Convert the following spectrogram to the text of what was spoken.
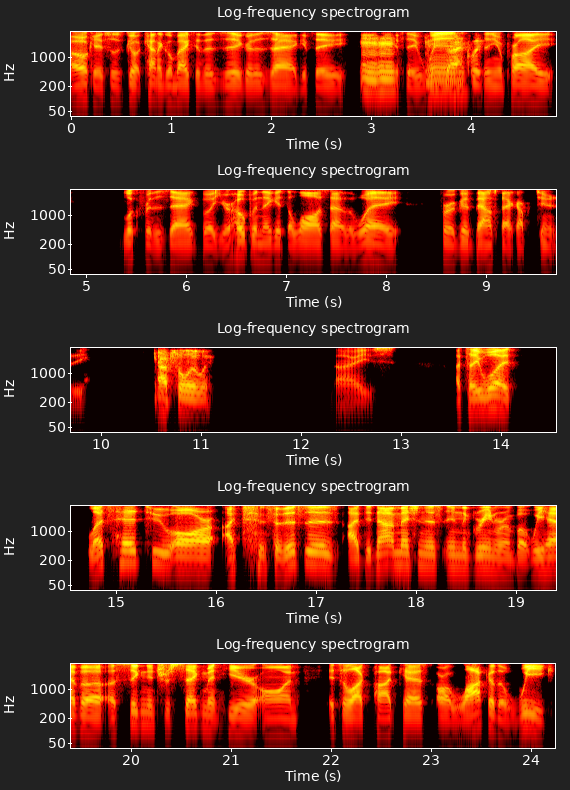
Okay. So it's go, kind of going back to the zig or the zag. If they Mm-hmm. if they win, Exactly. then you'll probably look for the zag, but you're hoping they get the loss out of the way for a good bounce back opportunity. Absolutely. Nice. I tell you what, let's head to our. I so this is I did not mention this in the green room, but we have a, a signature segment here on It's a Lock podcast, our lock of the week.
